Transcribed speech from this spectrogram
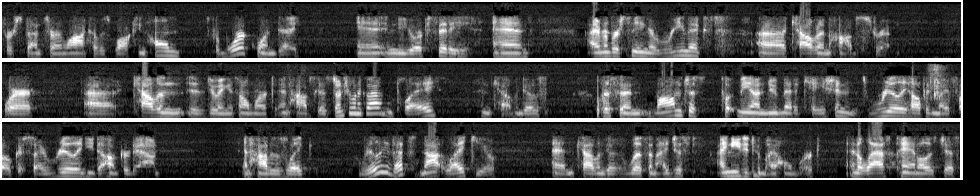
for Spencer and Locke. I was walking home from work one day in, in New York City, and I remember seeing a remixed uh, Calvin and Hobbes strip where uh, Calvin is doing his homework, and Hobbes goes, "Don't you want to go out and play?" And Calvin goes, "Listen, Mom just put me on new medication, and it's really helping my focus. So I really need to hunker down." And Hobbes is like, "Really? That's not like you." And Calvin goes, "Listen, I just I need to do my homework." And the last panel is just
